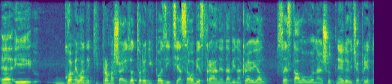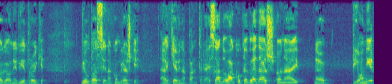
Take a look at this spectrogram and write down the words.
E, I gomila neki promašaj iz otvorenih pozicija sa obje strane, da bi na kraju jel, sve stalo u onaj šut Nedovića, prije toga one dvije trojke Vildose nakon greške e, Kevina Pantera. I sad ovako kad gledaš onaj e, pionir,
